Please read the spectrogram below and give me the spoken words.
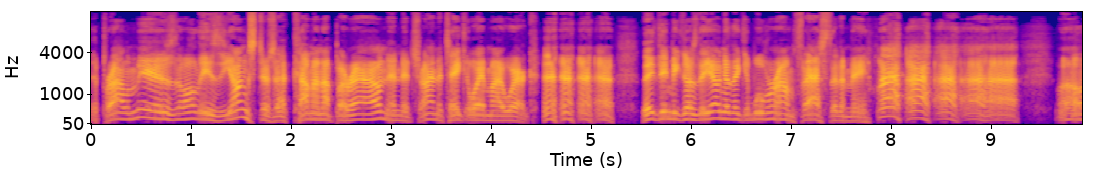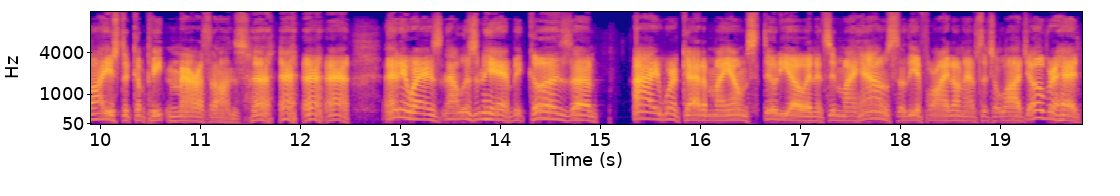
The problem is, all these youngsters are coming up around and they're trying to take away my work. they think because they're younger, they can move around faster than me. well, I used to compete in marathons. Anyways, now listen here, because uh, I work out of my own studio and it's in my house, so therefore I don't have such a large overhead.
